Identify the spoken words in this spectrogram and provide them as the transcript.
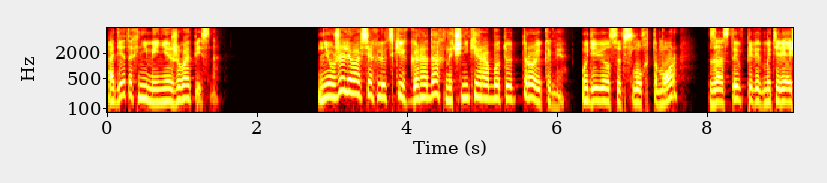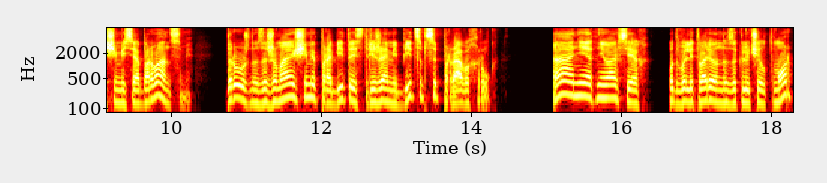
одетых не менее живописно. «Неужели во всех людских городах ночники работают тройками?» – удивился вслух Тмор, застыв перед матерящимися оборванцами – дружно зажимающими пробитые стрижами бицепсы правых рук. «А, нет, не во всех», — удовлетворенно заключил Тмор,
